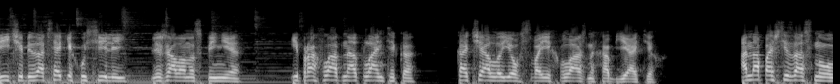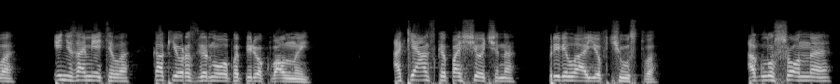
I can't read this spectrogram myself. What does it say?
Дичи безо всяких усилий лежала на спине, и прохладная Атлантика качала ее в своих влажных объятиях. Она почти заснула и не заметила, как ее развернуло поперек волны. Океанская пощечина привела ее в чувство. Оглушенная,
